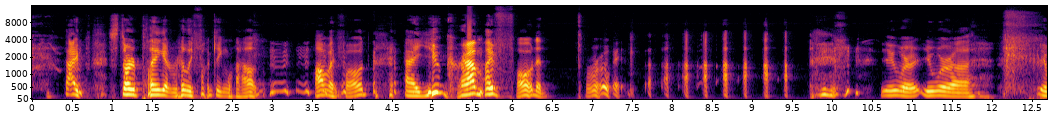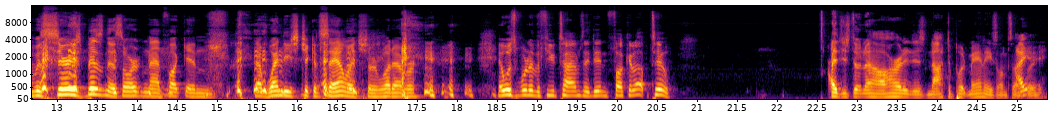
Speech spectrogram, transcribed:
I started playing it really fucking loud on my phone, and you grabbed my phone and threw it. you were you were uh, it was serious business ordering that fucking that Wendy's chicken sandwich or whatever. it was one of the few times they didn't fuck it up too. I just don't know how hard it is not to put mayonnaise on something. I,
